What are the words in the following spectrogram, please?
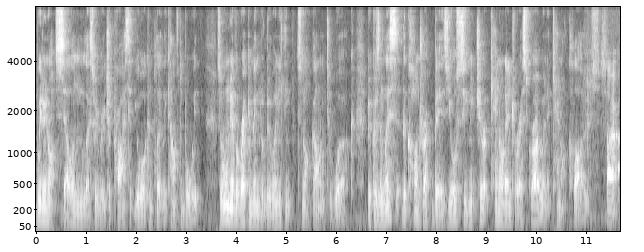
We do not sell unless we reach a price that you're completely comfortable with. So we'll never recommend or do anything that's not going to work because unless the contract bears your signature, it cannot enter escrow and it cannot close. So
